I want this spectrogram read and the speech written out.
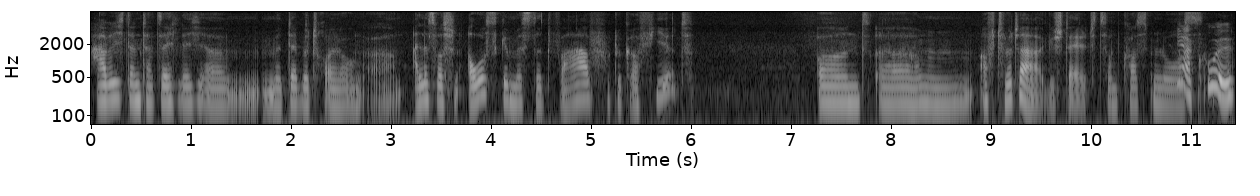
habe ich dann tatsächlich ähm, mit der Betreuung ähm, alles, was schon ausgemistet war, fotografiert und ähm, auf Twitter gestellt zum kostenlos ja, cool.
